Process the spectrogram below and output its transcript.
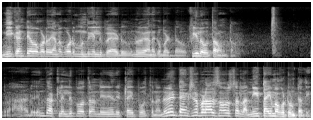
నీకంటే ఒకడు వెనకోడు ముందుకెళ్ళిపోయాడు నువ్వు వెనకబడ్డావు. ఫీల్ అవుతా ఉంటావు. వాడు ఎందుకు అట్లా వెళ్ళిపోతున్నాడు నేనేది ఇట్లా అయిపోతున్నాను. నువ్వేం టెన్షన్ పడాల్సిన అవసరం నీ టైం ఒకటి ఉంటుంది.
